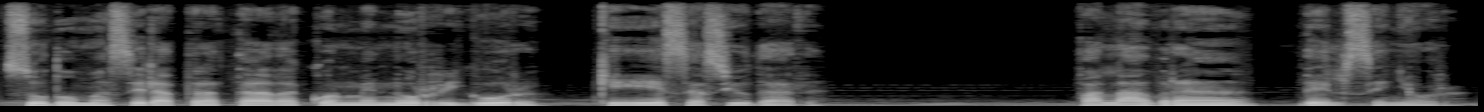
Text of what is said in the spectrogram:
Sodoma será tratada con menor rigor que esa ciudad. Palabra del Señor.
